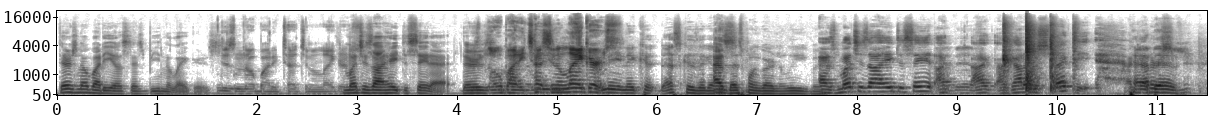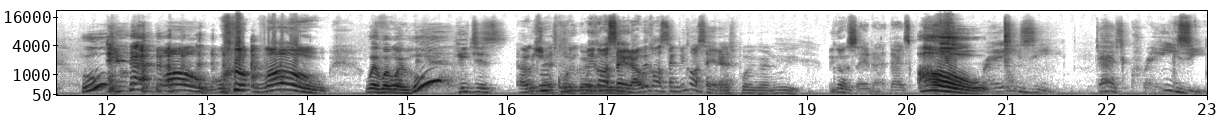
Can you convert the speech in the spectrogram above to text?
There's nobody else that's beating the Lakers. There's nobody touching the Lakers. As much as I hate to say that, There's there's nobody I touching the Lakers. I mean, they could, that's because they got As- the best point guard in the league. Bro. as much as I hate to say it, I Pat I, I gotta respect it. I Pat gotta Bev. res- who? whoa, whoa. Wait, wait, wait, who? He just. Oh, The you, best we, point guard we in gonna say league. that. We gonna say. We gonna say that. best point guard in the league. We gonna say that. That's Oh, crazy. That's crazy.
